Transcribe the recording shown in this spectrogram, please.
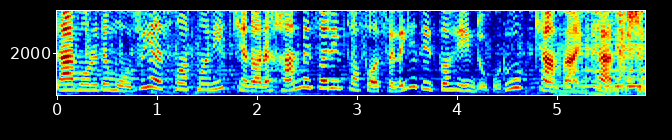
در مورد موضوع اسمارت مانی کنار هم بذاریم تا فاصله دیدگاه این دو گروه کم رنگ تر بشه.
